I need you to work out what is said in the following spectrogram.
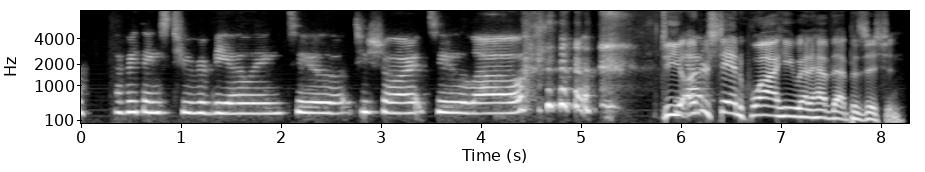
everything's too revealing, too too short, too low. Do you Yeah. understand why he would have that position?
